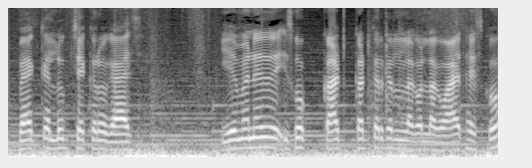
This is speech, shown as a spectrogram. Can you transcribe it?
बैग का लुक चेक करो गैस ये मैंने इसको कट कट करके लग, लगवाया था इसको।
